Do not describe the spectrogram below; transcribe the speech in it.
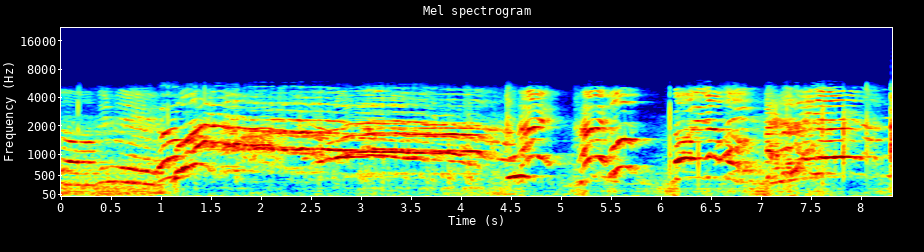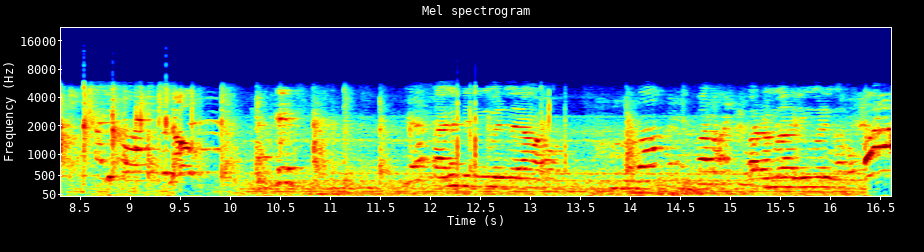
sa akin eh. Ay! Ay! Boy na ko! Ano na? No! Okay. Sana siningwil na lang ako. Para mahalin mo rin ako. Ah!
